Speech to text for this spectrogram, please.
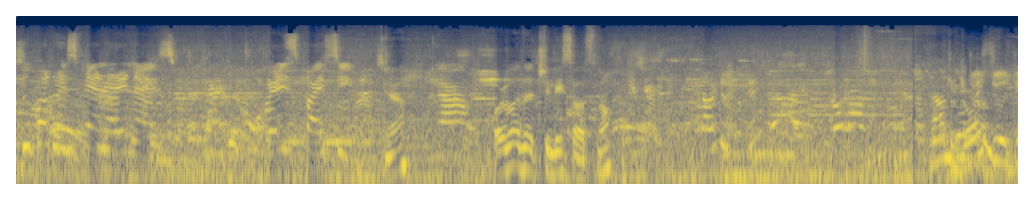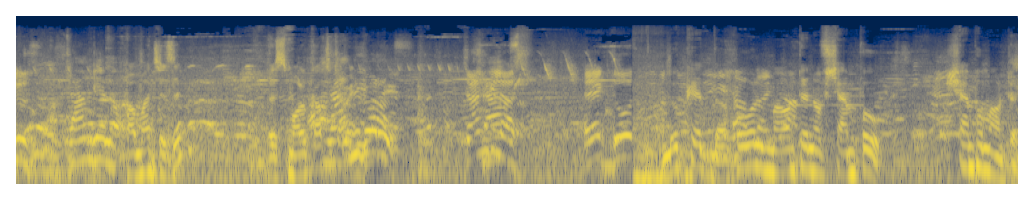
Super crispy and very nice. Very spicy. Yeah? Yeah. What about the chili sauce, no? How to put it? Juice, juice. How much is it? The small cup? Changilas. Look at the whole mountain of shampoo. Shampoo mountain.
